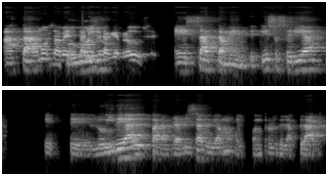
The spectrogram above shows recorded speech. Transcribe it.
hasta... La famosa ventanita que produce. Exactamente, que eso sería este, lo ideal para realizar, digamos, el control de la plaga.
